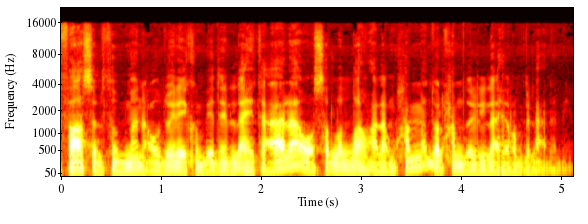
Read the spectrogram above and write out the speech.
فاصل ثم نعود إليكم بإذن الله تعالى وصلى الله على محمد والحمد لله رب العالمين.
